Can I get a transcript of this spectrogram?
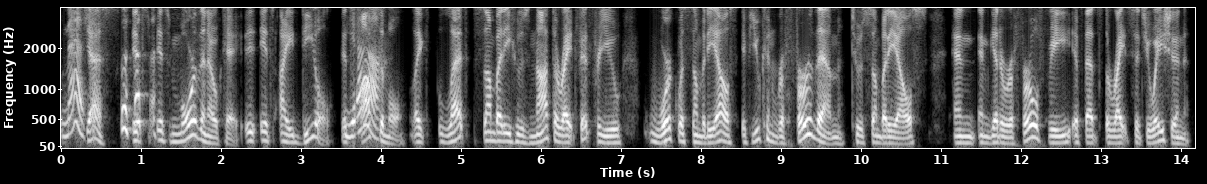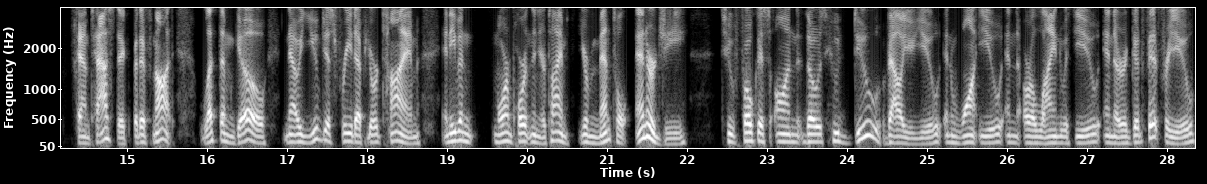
mesh Yes, it's it's more than okay. It, it's ideal. It's Yeah. optimal. Like let somebody who's not the right fit for you work with somebody else. If you can refer them to somebody else and and get a referral fee if that's the right situation, fantastic. But if not, let them go. Now you've just freed up your time and even more important than your time, your mental energy to focus on those who do value you and want you and are aligned with you and are a good fit for you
